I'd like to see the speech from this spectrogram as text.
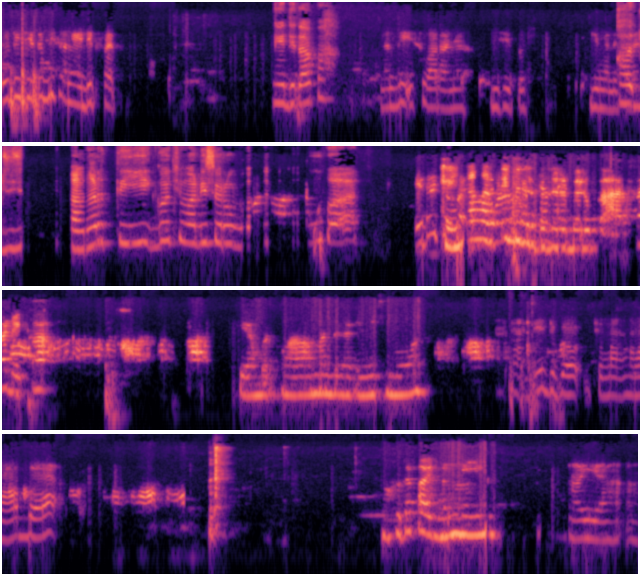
Lu di situ bisa ngedit, Fet. Ngedit apa? nanti suaranya di situ gimana Kak caranya? jujur nggak ngerti. Gue cuma disuruh buat. itu coba Kayaknya ngerti bener-bener baru ke Arfa deh kak. Yang berpengalaman dengan ini semua. nah, dia juga cuma ngeraba Maksudnya paling mending. nah iya ah.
